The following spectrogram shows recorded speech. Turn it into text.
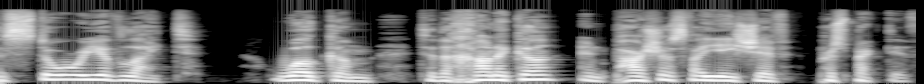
the story of light. Welcome to the Hanukkah and Parshas Vayeshev perspective.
